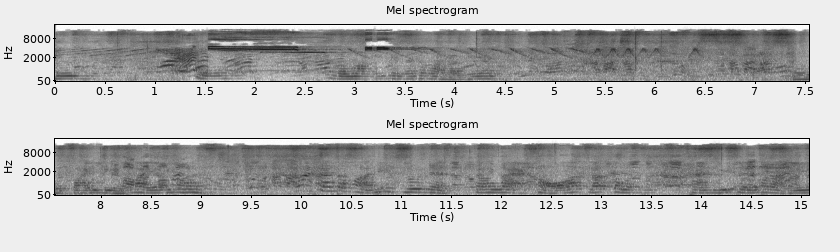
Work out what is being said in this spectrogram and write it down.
ยืนโอ้ระวังนิดนึงนะจังหวะแบบนี้โดนไฟเหลืองไปครับพี่นุ่น แค่จังหวะที่รุนเนี่ยจะแหวกสอแล้วโดนแทนวิทเลยจังหวะนี้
